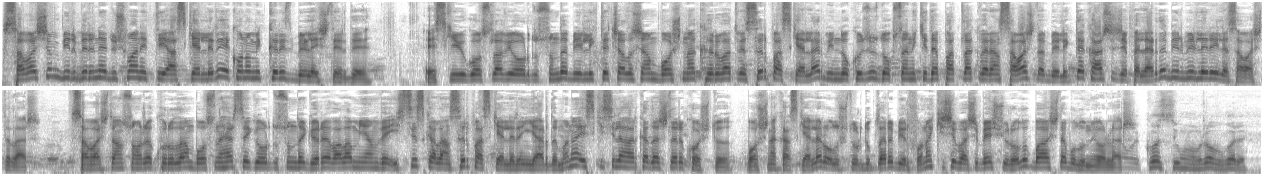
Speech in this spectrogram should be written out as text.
Savaşın birbirine düşman ettiği askerleri ekonomik kriz birleştirdi. Eski Yugoslavya ordusunda birlikte çalışan Boşnak, Hırvat ve Sırp askerler 1992'de patlak veren savaşla birlikte karşı cephelerde birbirleriyle savaştılar. Savaştan sonra kurulan Bosna Hersek ordusunda görev alamayan ve işsiz kalan Sırp askerlerin yardımına eski silah arkadaşları koştu. Boşnak askerler oluşturdukları bir fona kişi başı 5 euroluk bağışta bulunuyorlar.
